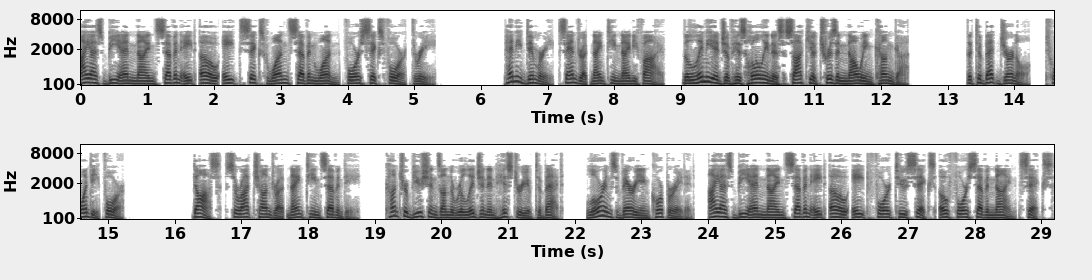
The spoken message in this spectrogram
ISBN 978-0-86171-464-3. Penny Dimri, Sandra 1995. The Lineage of His Holiness Sakya Trizin Nawang Kunga. The Tibet Journal. 24. Das, Surat Chandra 1970. Contributions on the Religion and History of Tibet. Lawrence Very Incorporated. ISBN 978 0 8426 0479 6.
